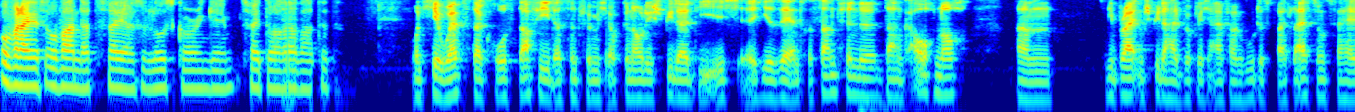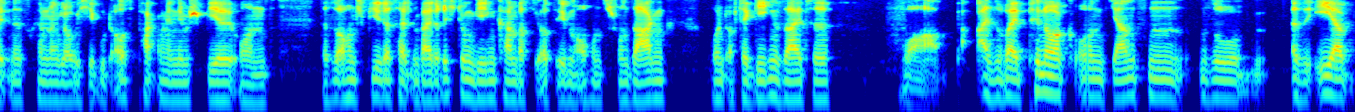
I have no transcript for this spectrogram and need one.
Overline Over Under 2, also Low Scoring Game, zwei Tore erwartet. Und hier Webster, Groß, Duffy, das sind für mich auch genau die Spieler, die ich äh, hier sehr interessant finde. Dank auch noch. Ähm, die Brighton-Spieler halt wirklich einfach ein gutes Preis-Leistungs-Verhältnis, kann man, glaube ich, hier gut auspacken in dem Spiel. Und das ist auch ein Spiel, das halt in beide Richtungen gehen kann, was die Odds eben auch uns schon sagen. Und auf der Gegenseite, boah, also bei Pinnock und Janssen so, also eher,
